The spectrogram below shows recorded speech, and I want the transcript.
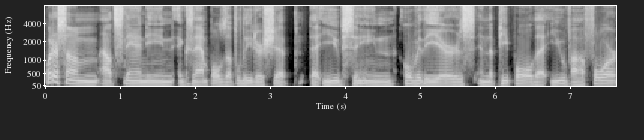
What are some outstanding examples of leadership that you've seen over the years in the people that you've uh, for?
